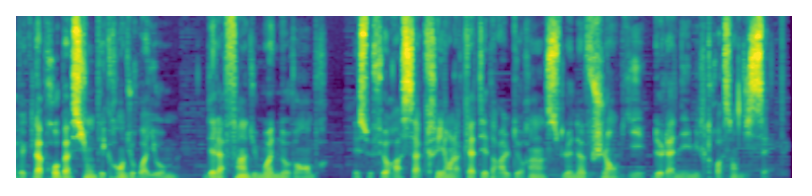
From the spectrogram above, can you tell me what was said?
avec l'approbation des grands du royaume dès la fin du mois de novembre et se fera sacrer en la cathédrale de Reims le 9 janvier de l'année 1317.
